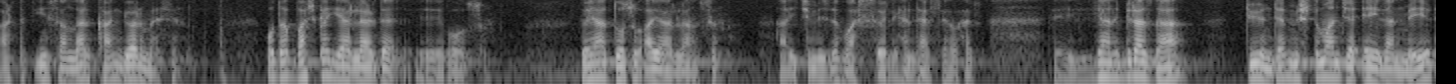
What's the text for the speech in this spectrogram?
artık insanlar kan görmesin. O da başka yerlerde e, olsun. Veya dozu ayarlansın. Ha, içimizde var söyleyenler de var. E, yani biraz daha düğünde Müslümanca eğlenmeyi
